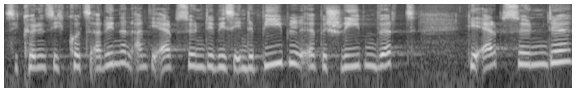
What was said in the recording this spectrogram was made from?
Sie können sich kurz erinnern an die Erbsünde, wie sie in der Bibel äh, beschrieben wird. Die Erbsünde,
